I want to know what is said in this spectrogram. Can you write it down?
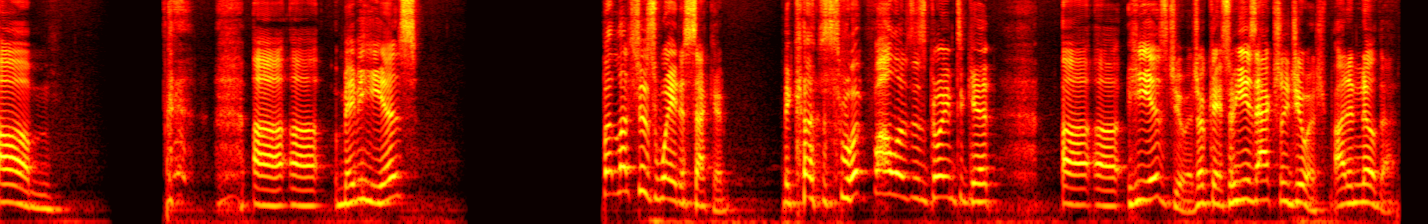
Um, uh, uh, maybe he is. But let's just wait a second because what follows is going to get, uh, uh, he is Jewish. Okay, so he is actually Jewish. I didn't know that.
